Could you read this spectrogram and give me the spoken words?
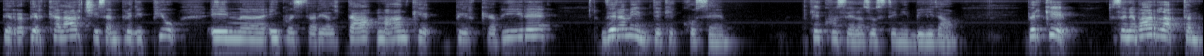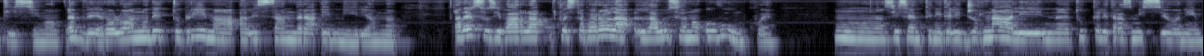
per, per, calarci sempre di più in, in questa realtà, ma anche per capire veramente che cos'è? Che cos'è la sostenibilità? Perché Se ne parla tantissimo, è vero, lo hanno detto prima Alessandra e Miriam. Adesso si parla, questa parola la usano ovunque, mm, si sente nei telegiornali, in tutte le trasmissioni,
